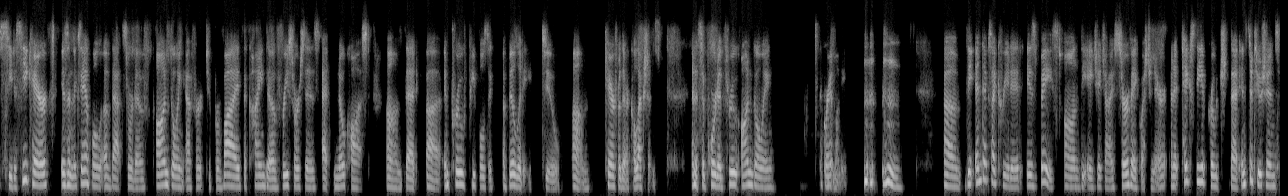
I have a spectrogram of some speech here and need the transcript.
C2C care is an example of that sort of ongoing effort to provide the kind of resources at no cost um, that uh, improve people's ability to um, care for their collections. And it's supported through ongoing grant money. um, the index I created is based on the HHI survey questionnaire, and it takes the approach that institutions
